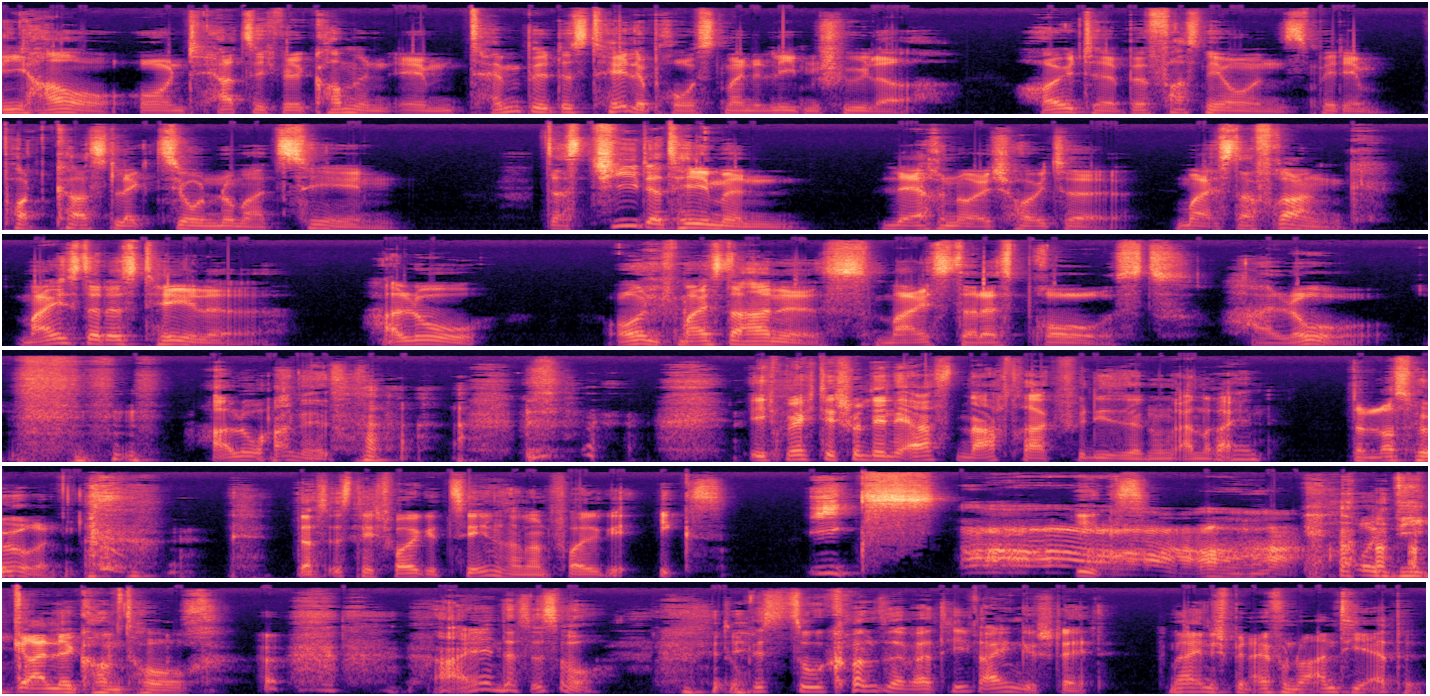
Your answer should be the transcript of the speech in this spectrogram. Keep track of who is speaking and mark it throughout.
Speaker 1: Ni hao und herzlich willkommen im Tempel des Teleprost, meine lieben Schüler. Heute befassen wir uns mit dem Podcast Lektion Nummer 10. Das Chi der Themen lehren euch heute Meister Frank, Meister des Tele.
Speaker 2: Hallo.
Speaker 1: Und Meister Hannes, Meister des Prost. Hallo.
Speaker 2: Hallo Hannes. Ich möchte schon den ersten Nachtrag für die Sendung anreihen.
Speaker 1: Dann lass hören.
Speaker 2: Das ist nicht Folge 10, sondern Folge X.
Speaker 1: X.
Speaker 2: X.
Speaker 1: Und die Galle kommt hoch.
Speaker 2: Nein, das ist so. Du bist zu konservativ eingestellt.
Speaker 1: Nein, ich bin einfach nur anti-Apple.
